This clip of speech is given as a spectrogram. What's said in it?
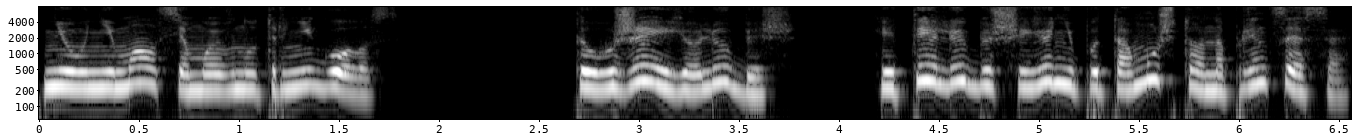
Не унимался мой внутренний голос. Ты уже ее любишь, и ты любишь ее не потому, что она принцесса.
